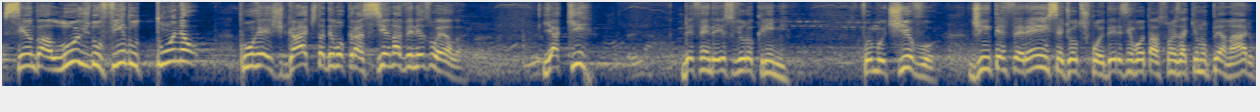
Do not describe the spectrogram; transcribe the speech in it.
sendo a luz do fim do túnel para o resgate da democracia na Venezuela. E aqui, defender isso virou crime. Foi motivo de interferência de outros poderes em votações aqui no plenário.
